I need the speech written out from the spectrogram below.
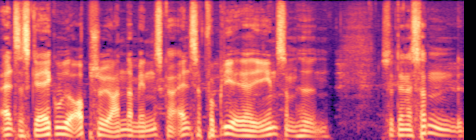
Altså skal jeg ikke ud og opsøge andre mennesker. Altså forbliver jeg i ensomheden. Så den er sådan, øh,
